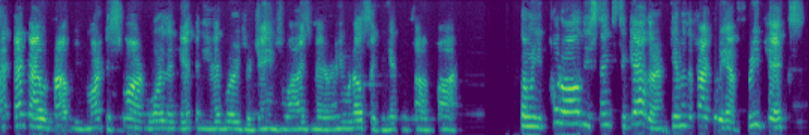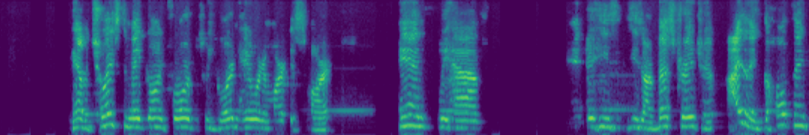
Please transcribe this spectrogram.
That, that guy would probably be Marcus Smart more than Anthony Edwards or James Wiseman or anyone else that can get in the top five. So when you put all these things together, given the fact that we have three picks, we have a choice to make going forward between Gordon Hayward and Marcus Smart. And we have he's he's our best trade chip. I think the whole thing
